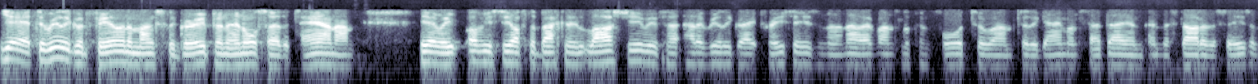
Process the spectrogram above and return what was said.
Yeah, it's a really good feeling amongst the group and, and also the town. Um, yeah, we obviously off the back of last year, we've had a really great preseason. I know everyone's looking forward to um to the game on Saturday and, and the start of the season.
